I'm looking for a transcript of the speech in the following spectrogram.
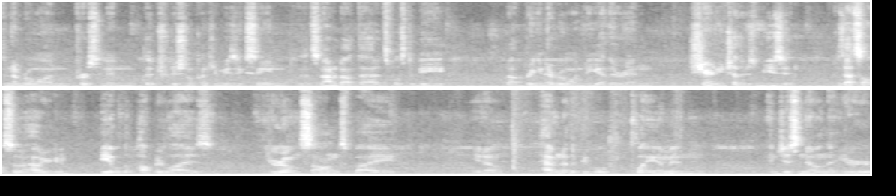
the number one person in the traditional country music scene. It's not about that. It's supposed to be about bringing everyone together and sharing each other's music. Because that's also how you're going to be able to popularize your own songs by, you know, having other people play them and and just knowing that you're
